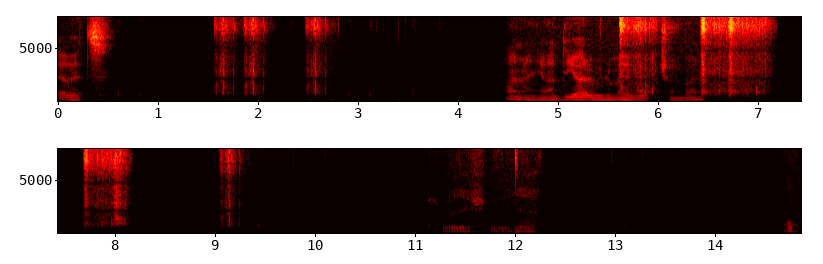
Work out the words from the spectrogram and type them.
Evet. Aynen ya diğer bölüm ev yapacağım ben. Şöyle şöyle. Hop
